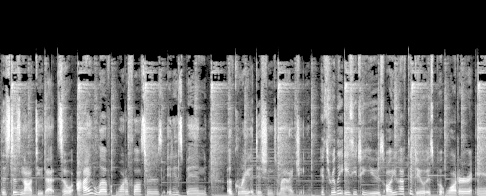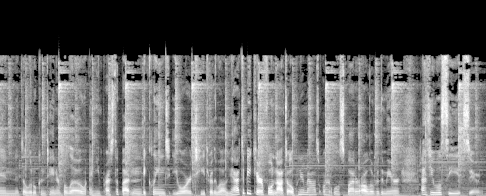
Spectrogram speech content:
This does not do that. So I love water flossers. It has been a great addition to my hygiene. It's really easy to use. All you have to do is put water in the little container below and you press the button. It cleans your teeth really well. You have to be careful not to open your mouth or it will splatter all over the mirror as you will see soon.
